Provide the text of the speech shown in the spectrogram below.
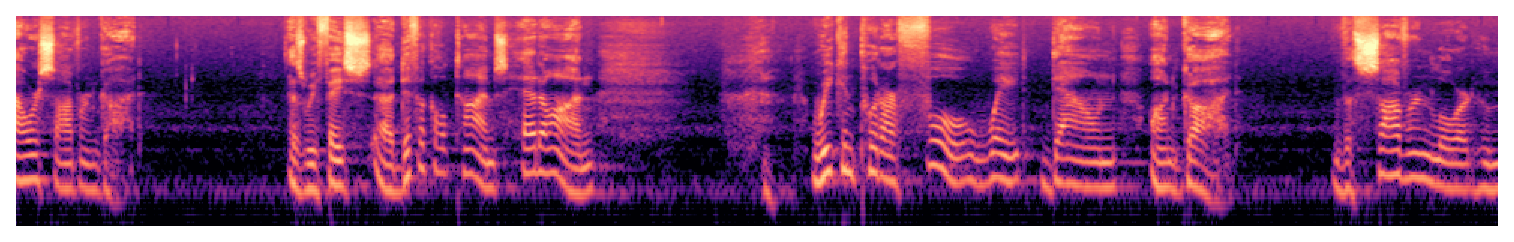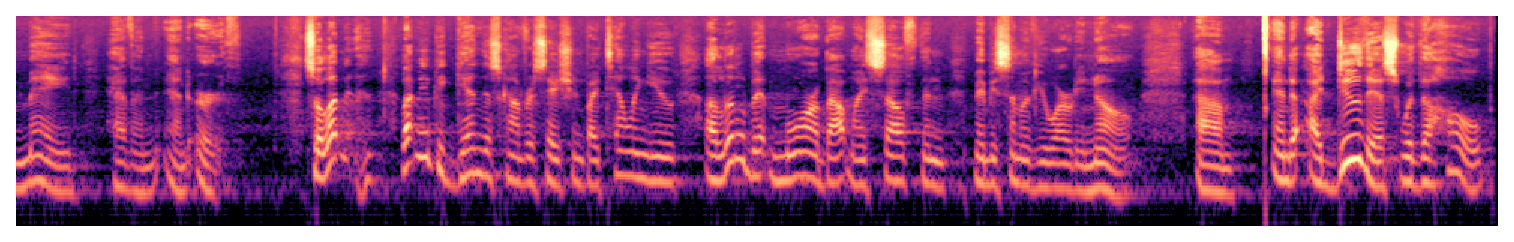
our sovereign God. As we face uh, difficult times head on, we can put our full weight down on God, the sovereign Lord who made heaven and earth. So let me, let me begin this conversation by telling you a little bit more about myself than maybe some of you already know. Um, and I do this with the hope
